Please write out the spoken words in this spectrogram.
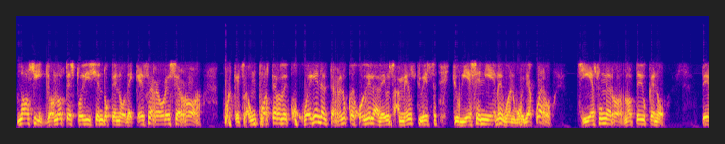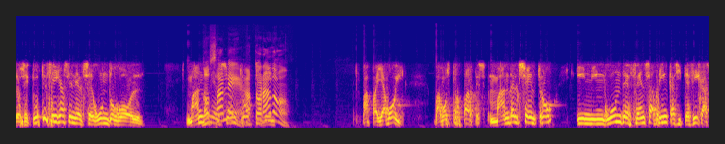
No, sí, yo no te estoy diciendo que no, de que ese error es error, porque un portero de juegue en el terreno que juegue la debes, a menos que hubiese, que hubiese nieve, bueno, voy de acuerdo. Sí es un error, no te digo que no. Pero si tú te fijas en el segundo gol, manda No sale, centro, atorado. Papá, ya voy. Vamos por partes. Manda el centro y ningún defensa brinca, si te fijas.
